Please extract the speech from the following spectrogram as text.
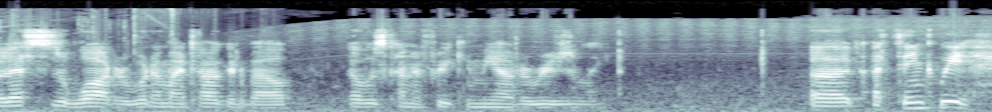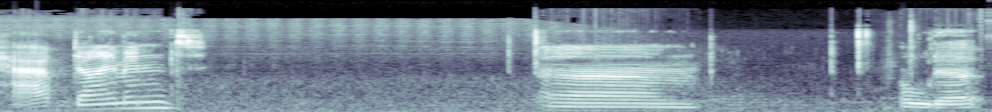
Oh, that's the water, what am I talking about? That was kind of freaking me out originally. Uh, I think we have diamond. Um, hold up.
